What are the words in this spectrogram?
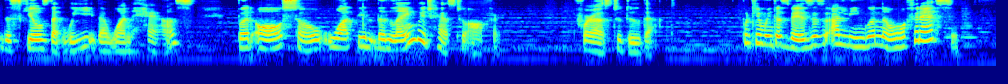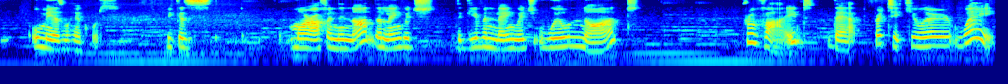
the skills that we that one has, but also what the, the language has to offer for us to do that. Porque muitas vezes a língua não oferece o mesmo recurso. Because more often than not, the language, the given language will not provide that particular way.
